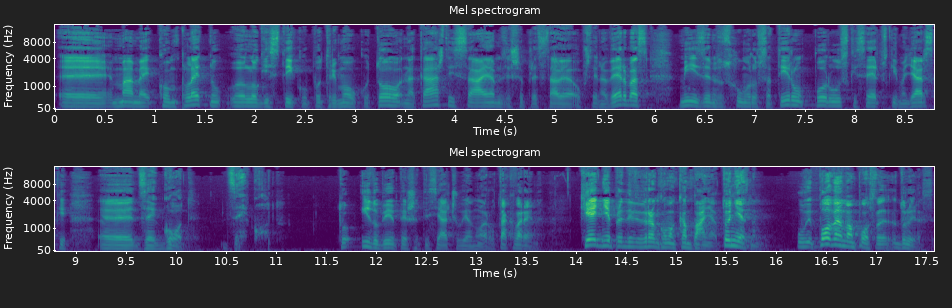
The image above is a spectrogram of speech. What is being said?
e, máme kompletnu logistiku po trimovku toho, na každý sajam, gde še predstavlja opština Verbas, mi idemo z humoru satiru po ruski, srpski, mađarski, e, dzekot. To i dobijem 5 tisuća u januaru, takva vreme. Keď nie pred vybrankom kampanja, to ne znam. Povem vam posle, drugi raz.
